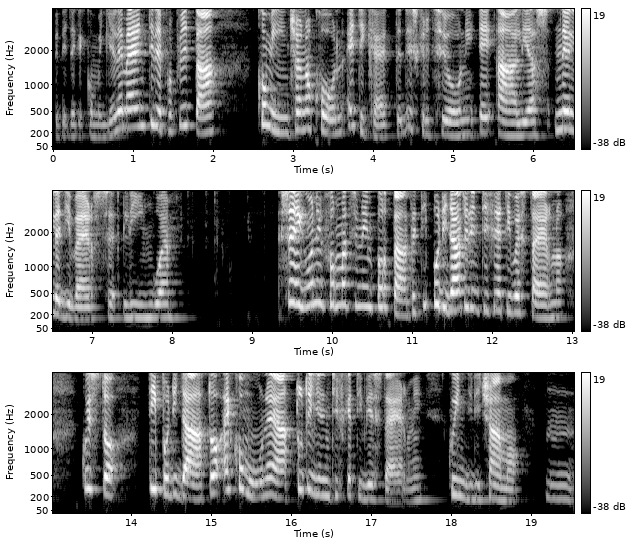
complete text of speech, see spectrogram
Vedete che come gli elementi le proprietà cominciano con etichette, descrizioni e alias nelle diverse lingue. Segue un'informazione importante, tipo di dato identificativo esterno. Questo tipo di dato è comune a tutti gli identificativi esterni, quindi diciamo mh,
